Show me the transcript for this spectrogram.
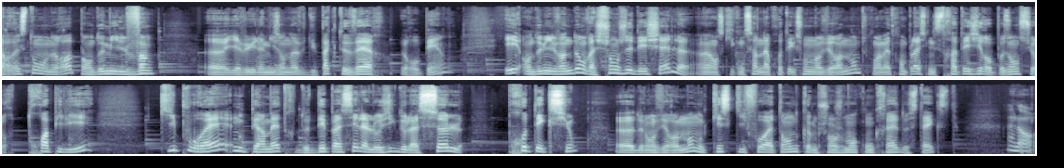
Alors restons en Europe. En 2020, euh, il y avait eu la mise en œuvre du pacte vert européen. Et en 2022, on va changer d'échelle hein, en ce qui concerne la protection de l'environnement, puisqu'on va mettre en place une stratégie reposant sur trois piliers qui pourraient nous permettre de dépasser la logique de la seule protection euh, de l'environnement. Donc qu'est-ce qu'il faut attendre comme changement concret de ce texte? Alors,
